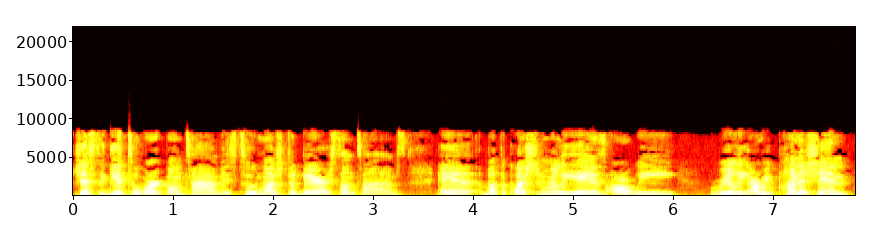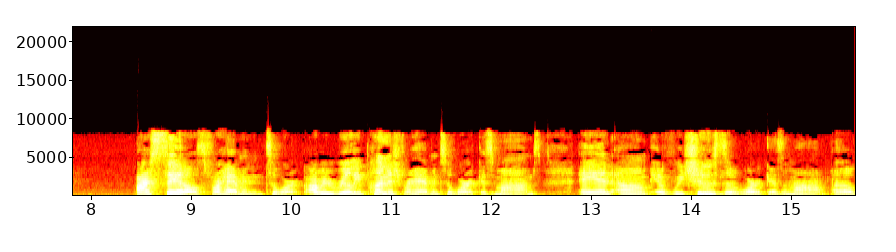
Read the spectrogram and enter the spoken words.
just to get to work on time is too much to bear sometimes. And but the question really is, are we really are we punishing ourselves for having to work? Are we really punished for having to work as moms? And um, if we choose to work as a mom, uh,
